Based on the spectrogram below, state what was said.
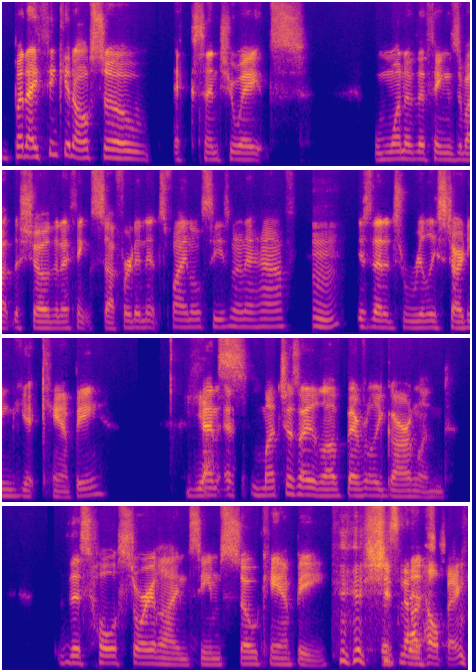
But I think it also accentuates one of the things about the show that I think suffered in its final season and a half Mhm. is that it's really starting to get campy. Yes. And as much as I love Beverly Garland, this whole storyline seems so campy. She's not helping.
